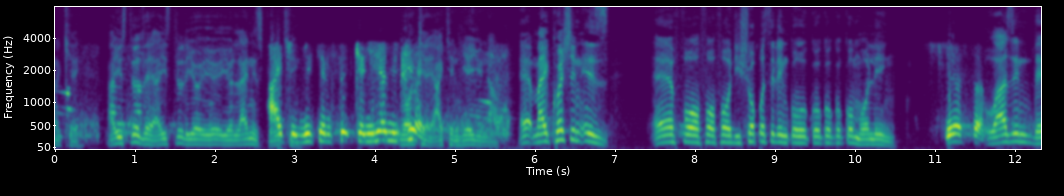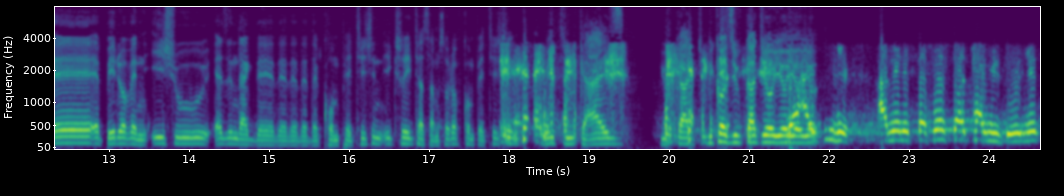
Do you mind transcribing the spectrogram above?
okay, are you still there? Are you still your your, your line is I breaking? can, you can, can you hear me clear? Okay, I can hear you now. Uh, my question is, uh, for for for the shop selling go go go go go malling. Yes, sir. Wasn't there a bit of an issue, as in like the the the, the, competition? It created some sort of competition with you guys. You've got because you've got your your Yeah, your, I, your feel. I mean, it's the first time we're doing it.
